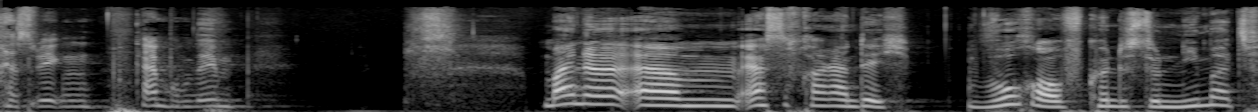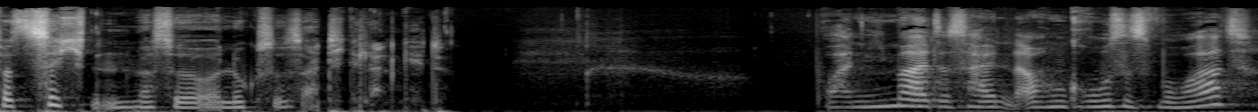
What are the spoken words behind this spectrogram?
Deswegen kein Problem. Meine ähm, erste Frage an dich. Worauf könntest du niemals verzichten, was so Luxusartikel angeht? Boah, niemals ist halt auch ein großes Wort.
